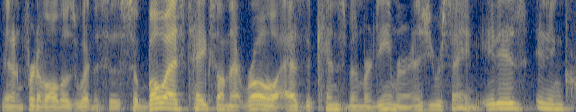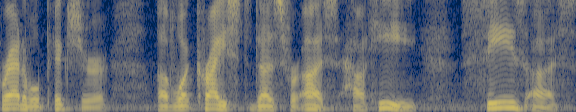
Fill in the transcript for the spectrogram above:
in front of all those witnesses. So Boaz takes on that role as the kinsman redeemer. And as you were saying, it is an incredible picture of what Christ does for us, how He sees us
